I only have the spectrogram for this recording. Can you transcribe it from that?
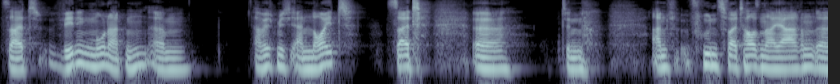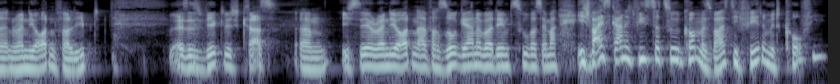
Seit wenigen Monaten ähm, habe ich mich erneut seit äh, den an frühen 2000er Jahren äh, in Randy Orton verliebt. Es ist wirklich krass. Ähm, ich sehe Randy Orton einfach so gerne bei dem zu, was er macht. Ich weiß gar nicht, wie es dazu gekommen ist. War es die Fehde mit Kofi?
